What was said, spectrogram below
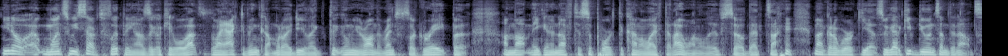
you know, uh, once we stopped flipping, I was like, okay, well, that's my active income. What do I do? Like, don't get me wrong, the rentals are great, but I'm not making enough to support the kind of life that I want to live. So that's not, not going to work yet. So we got to keep doing something else.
